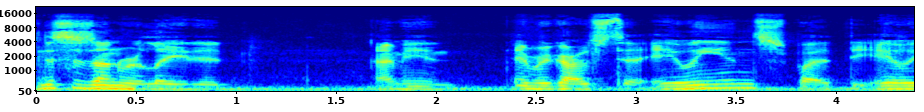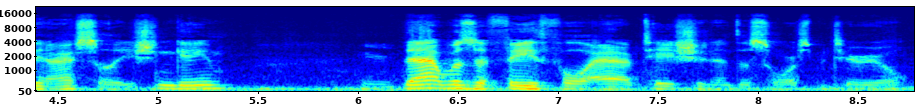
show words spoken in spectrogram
This is unrelated. I mean, in regards to aliens, but the Alien Isolation game, Hmm. that was a faithful adaptation of the source material.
